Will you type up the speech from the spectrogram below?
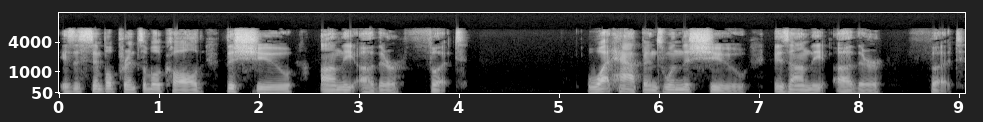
is a simple principle called the shoe on the other foot. What happens when the shoe is on the other foot?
